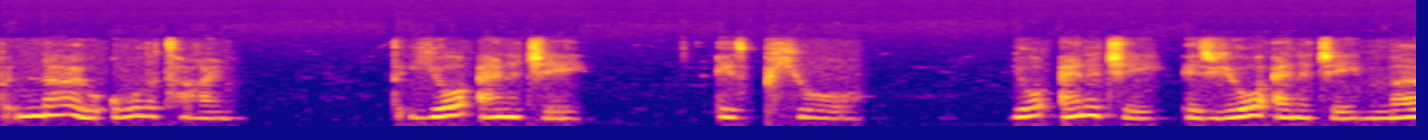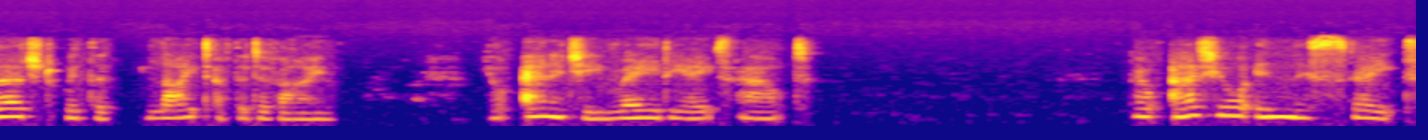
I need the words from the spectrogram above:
But know all the time that your energy is pure your energy is your energy merged with the light of the divine. Your energy radiates out. Now, as you're in this state,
